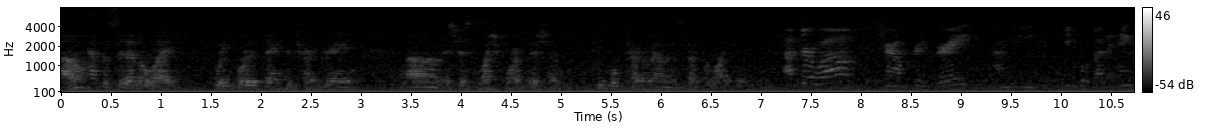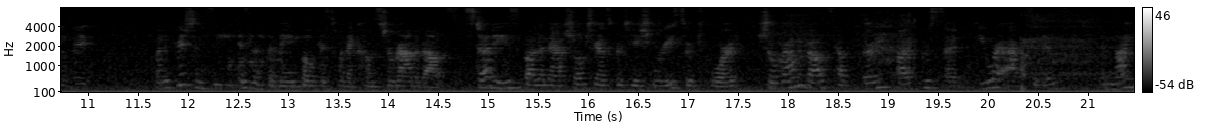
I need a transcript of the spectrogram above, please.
I don't have to sit at a light, wait for the thing to turn green. Um, it's just much more efficient. People turn around and start to like it. After a while, it turned out pretty great. I mean, people got the hang of it. But efficiency isn't the main focus when it comes to roundabouts. Studies by the National Transportation Research Board show roundabouts have 35% fewer accidents and 90%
